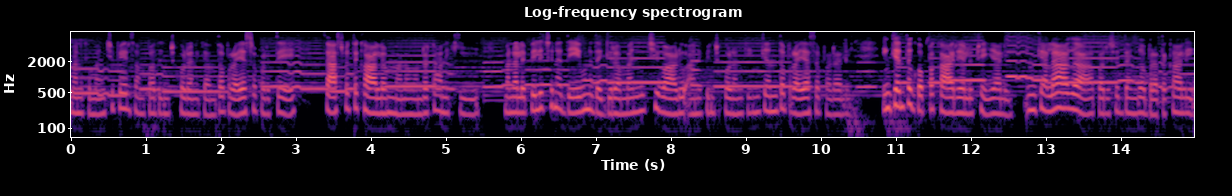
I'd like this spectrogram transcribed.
మనకు మంచి పేరు సంపాదించుకోవడానికి ఎంతో ప్రయాసపడితే శాశ్వత కాలం మనం ఉండటానికి మనల్ని పిలిచిన దేవుని దగ్గర మంచివాడు అనిపించుకోవడానికి ఇంకెంత ప్రయాసపడాలి? ఇంకెంత గొప్ప కార్యాలు చేయాలి? ఇంకెలాగా పరిశుద్ధంగా బ్రతకాలి?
